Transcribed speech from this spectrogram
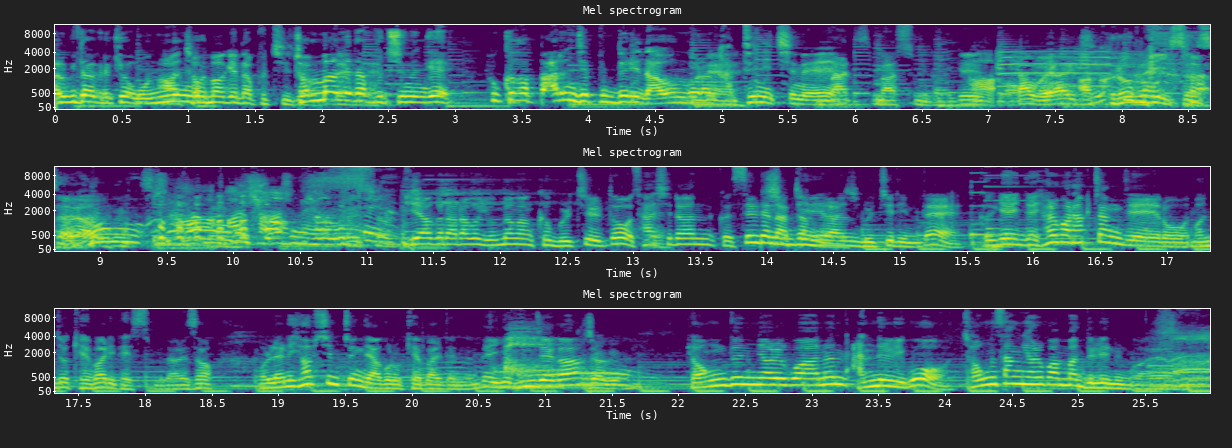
여기다 그렇게 얹는 아, 거. 점막에다 붙이죠. 점막에다 네, 네. 붙이는 게 효과가 빠른 제품들이 나온 거랑 네. 같은 이치네. 맞, 맞습니다. 이게 아, 나왜 알지? 아, 그런 게 있었어요. 아, 잘하시네요. 그렇죠. 비아그라라고 유명한 그 물질도 사실은 그 실데나핀이라는 물질인데 그게 이제 혈관 확장제로 먼저 개발이 됐습니다. 그래서 원래는 협심증 약으로 개발됐는데 이게 문제가 병든 혈관은 안 늘리고 정상 혈관만 늘리는 거예요.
